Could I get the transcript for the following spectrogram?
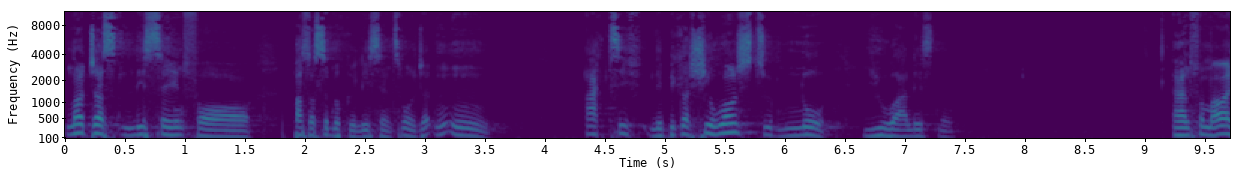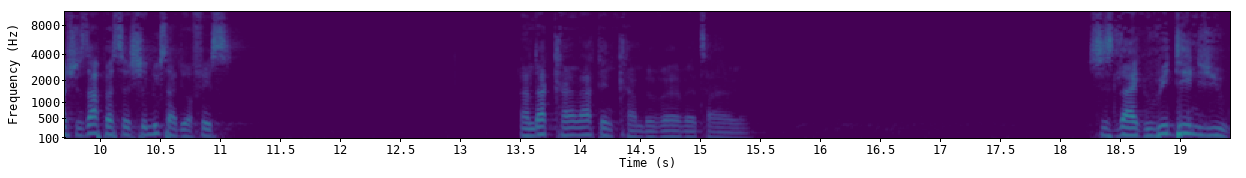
Not just listening for Pastor Simo listen. Mm-mm. Actively, because she wants to know you are listening. And for my wife, she's that person, she looks at your face. And that, kind, that thing can be very, very tiring. She's like reading you.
